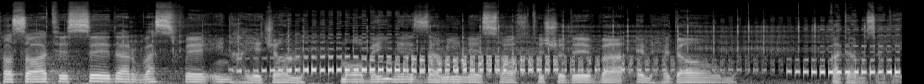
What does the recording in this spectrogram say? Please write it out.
تا ساعت سه در وصف این هیجان ما بین زمین ساخته شده و انهدام قدم زدیم.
